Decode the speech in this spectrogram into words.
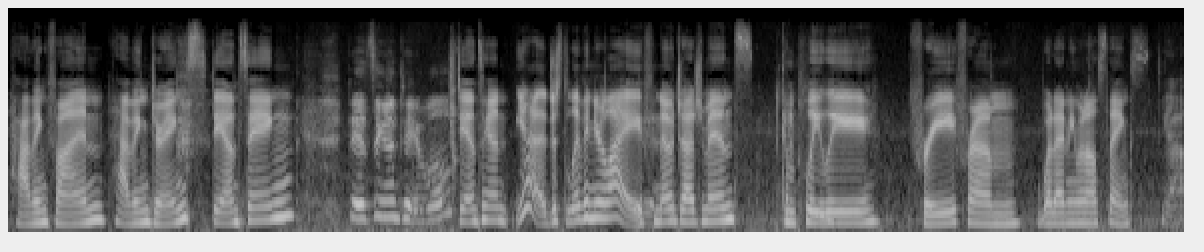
having fun, having drinks, dancing, Dancing on tables. dancing on yeah, just living your life. No judgments, completely free from what anyone else thinks. Yeah.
